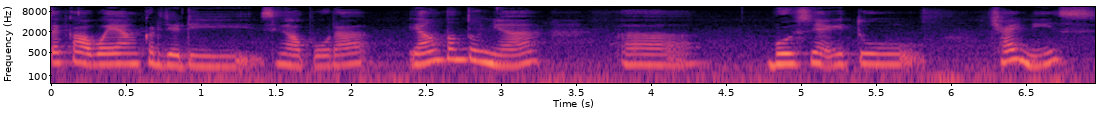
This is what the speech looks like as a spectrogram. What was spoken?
TKW yang kerja di Singapura yang tentunya uh, bosnya itu Chinese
